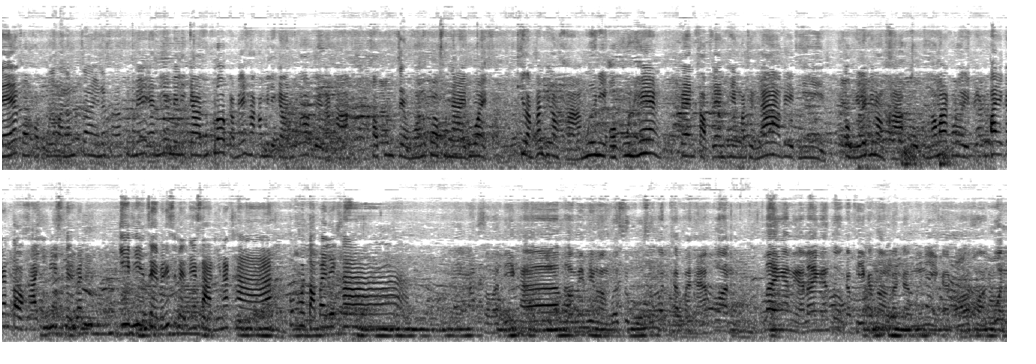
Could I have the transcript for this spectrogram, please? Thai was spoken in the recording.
และขอขอบคุณราน้ำใจนะคะ คุณแม่แอนนี่อเมริกาทุกรอบกับแม่ฮักอเมริกาทุกรอบเลยนะคะ ขอบคุณเจ๋วมอนและก็คุณนายด้วย ที่สำคัญพี่น้องค่ะมือนี่อบอุ่นแห้งแฟนคลับแฟนเพลงมาถึงหน้าเวทีตรงนี้เลยพี่น้องค่ะขอบคุณมากๆเลย ไปกันต่อค่ะ EP 11วัน EP 7วันที่11เมษายนนี้นะคะพบกันต่อไปเลยค่ะ ดีครับพ่อแม่พี่น้องเบอร์สุขุมสุขคนขับมาหาป้อนรายงานเหนือรายงานตัวกับพี่กับน้องแล้วกับมือนี้ก็ขอขอบคุณ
